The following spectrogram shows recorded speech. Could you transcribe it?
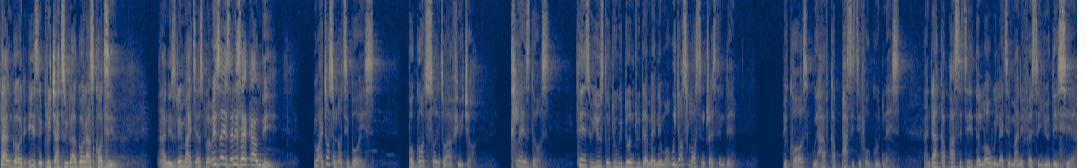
Thank God he's a preacher too. Now God has caught him. And he's his dream might explode. He says, least I can be. We were just naughty boys. But God saw into our future, cleansed us. Things we used to do, we don't do them anymore. We just lost interest in them because we have capacity for goodness. And that capacity, the Lord will let it manifest in you this year.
